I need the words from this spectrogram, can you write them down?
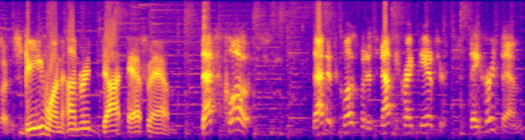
so to speak. B100.FM. That's close. That is close, but it's not the correct answer. They heard them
